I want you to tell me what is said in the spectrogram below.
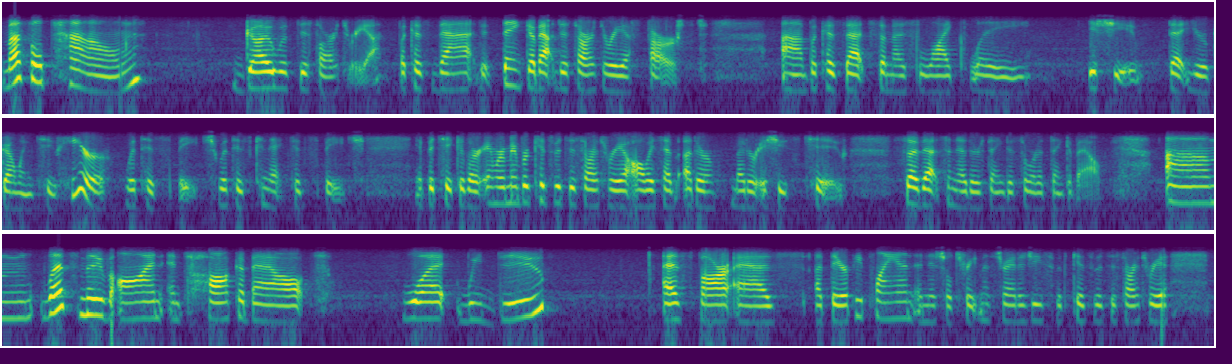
muscle tone, go with dysarthria because that think about dysarthria first uh, because that's the most likely issue that you're going to hear with his speech, with his connected speech in particular. And remember, kids with dysarthria always have other motor issues too. So that's another thing to sort of think about. Um, let's move on and talk about what we do as far as a therapy plan, initial treatment strategies with kids with dysarthria.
